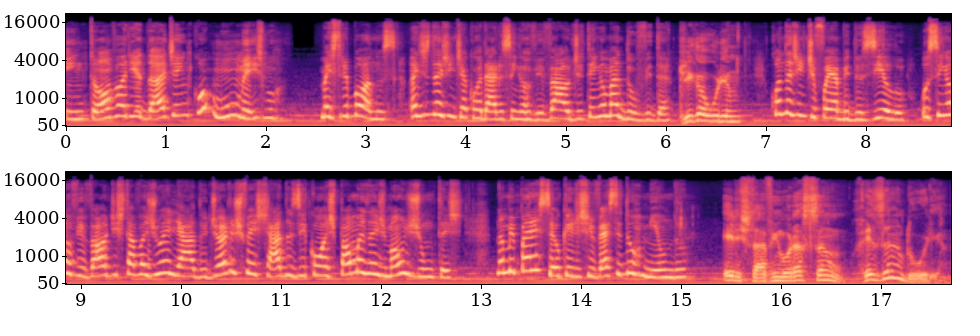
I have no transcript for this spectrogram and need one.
Então a variedade é incomum mesmo. Mestre Bônus, antes da gente acordar o Sr. Vivaldi, tenho uma dúvida. Diga, Urian. Quando a gente foi abduzi-lo, o Sr. Vivaldi estava ajoelhado, de olhos fechados e com as palmas das mãos juntas. Não me pareceu que ele estivesse dormindo. Ele estava em oração, rezando, Urian.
